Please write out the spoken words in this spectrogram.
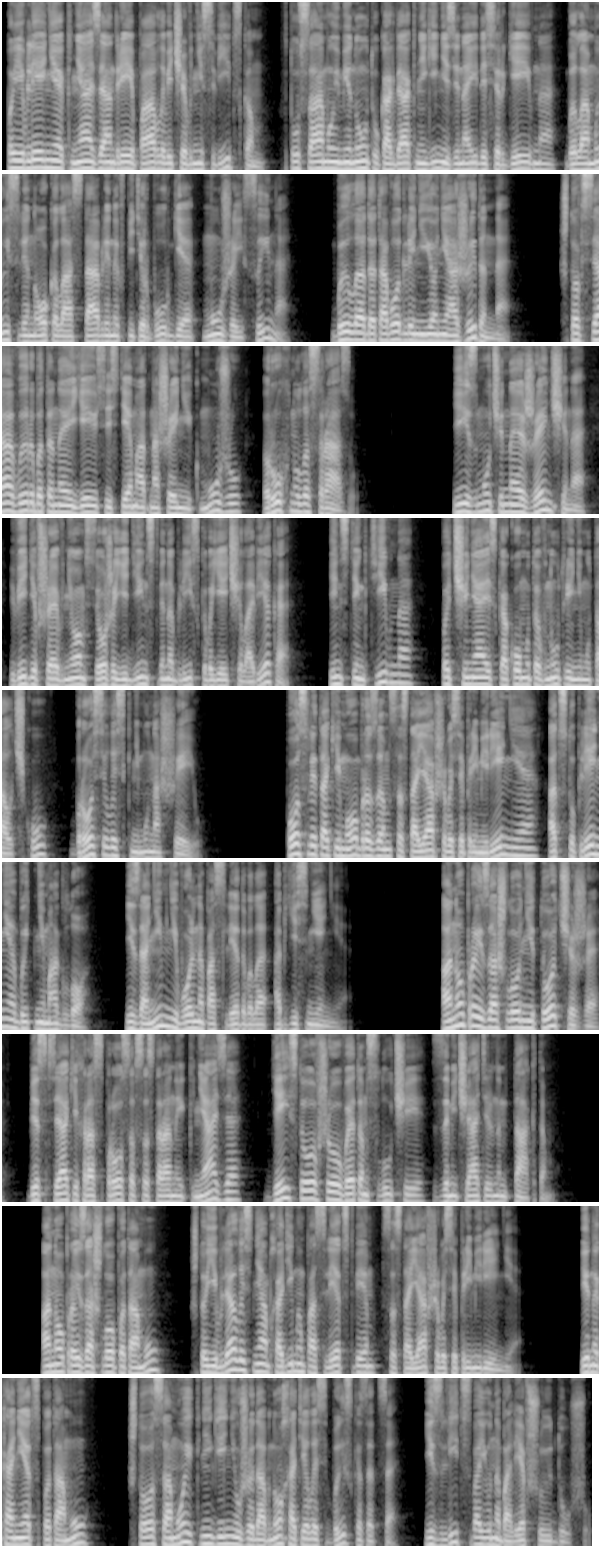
Появление князя Андрея Павловича в Несвицком в ту самую минуту, когда княгиня Зинаида Сергеевна была мысленно около оставленных в Петербурге мужа и сына, было до того для нее неожиданно, что вся выработанная ею система отношений к мужу рухнула сразу. И измученная женщина, видевшая в нем все же единственно близкого ей человека, инстинктивно подчиняясь какому-то внутреннему толчку, бросилась к нему на шею. После таким образом состоявшегося примирения отступления быть не могло, и за ним невольно последовало объяснение. Оно произошло не тотчас же, без всяких расспросов со стороны князя, действовавшего в этом случае с замечательным тактом. Оно произошло потому, что являлось необходимым последствием состоявшегося примирения. И, наконец, потому, что самой княгине уже давно хотелось высказаться, излить свою наболевшую душу.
